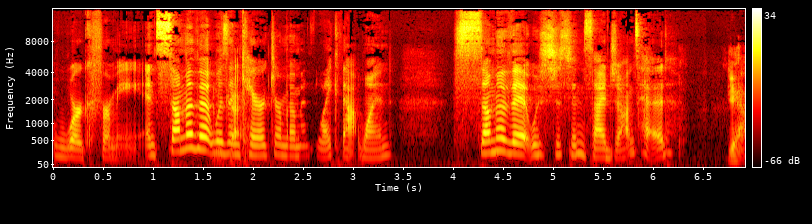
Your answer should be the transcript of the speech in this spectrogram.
work for me. And some of it was in character moments like that one. Some of it was just inside John's head. Yeah.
